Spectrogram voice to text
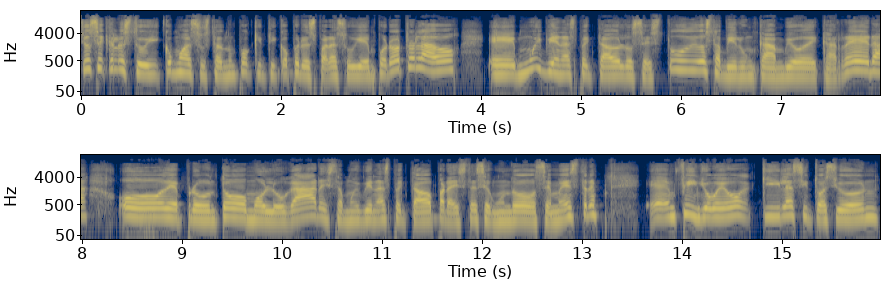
Yo sé que lo estoy como asustando un poquitico, pero es para su bien. Por otro lado, eh, muy bien aspectados los estudios, también un cambio de carrera o de pronto homologar, está muy bien aspectado para este segundo semestre. En fin, yo veo aquí la situación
